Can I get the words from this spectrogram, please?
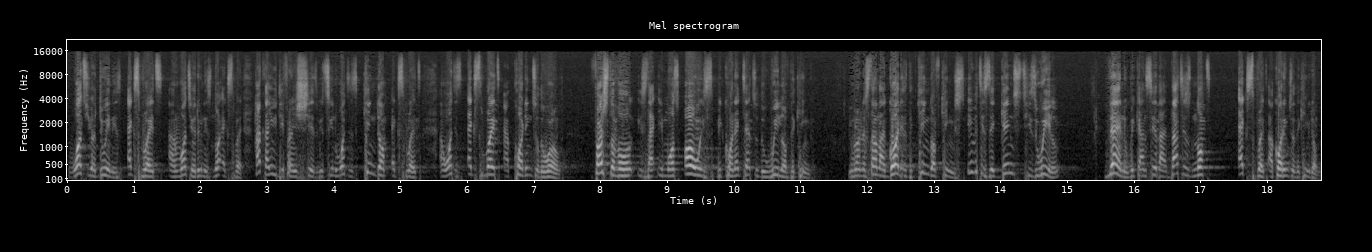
what you're doing is exploit and what you're doing is not exploit? How can you differentiate between what is kingdom exploit and what is exploit according to the world? First of all, is that it must always be connected to the will of the king. You will understand that God is the king of kings. If it is against his will, then we can say that that is not exploit according to the kingdom.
